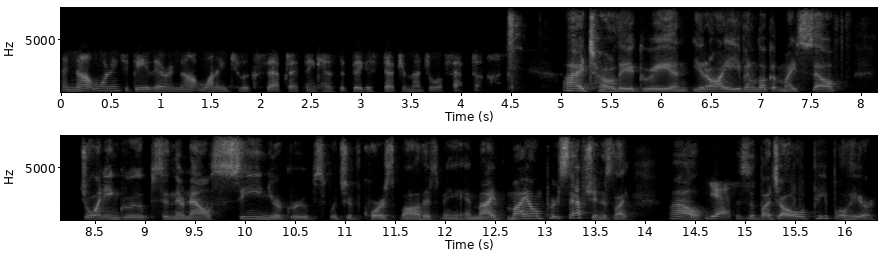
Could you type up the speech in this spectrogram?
and not wanting to be there and not wanting to accept i think has the biggest detrimental effect on us i totally agree and you know i even look at myself joining groups and they're now senior groups, which of course bothers me. And my my own perception is like, wow, yes. this is a bunch of old people here.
